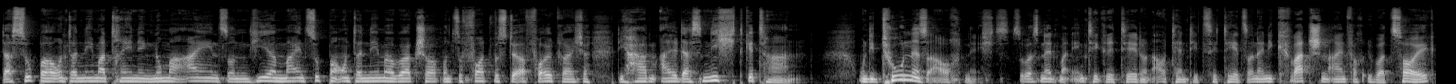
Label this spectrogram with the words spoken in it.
das Superunternehmertraining Nummer eins und hier mein Superunternehmer-Workshop und sofort wirst du erfolgreicher, die haben all das nicht getan. Und die tun es auch nicht. Sowas nennt man Integrität und Authentizität, sondern die quatschen einfach über Zeug,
